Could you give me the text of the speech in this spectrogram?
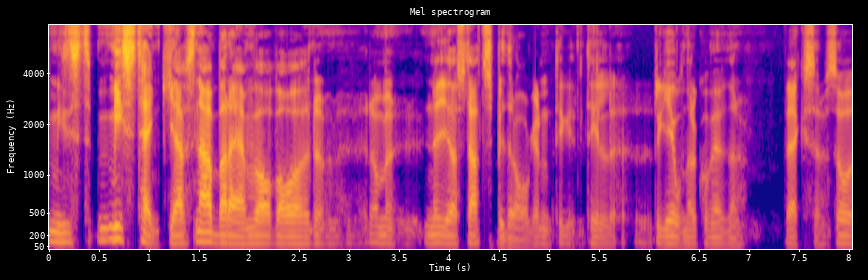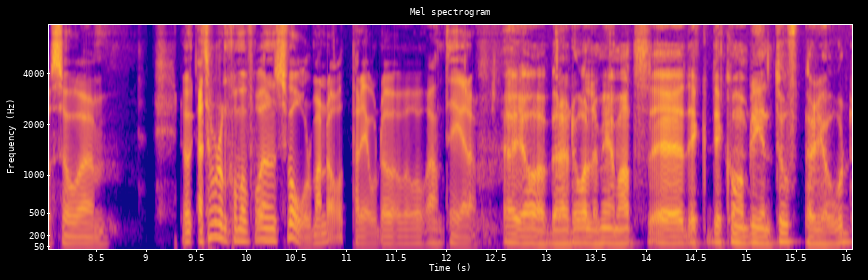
minst, misstänker jag, snabbare än vad, vad de, de, nya statsbidragen till, till, regioner och kommuner växer. Så, så ehm, jag tror de kommer få en svår mandatperiod att, att hantera. Jag är beredd att hålla med Mats. Eh, det, det kommer bli en tuff period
